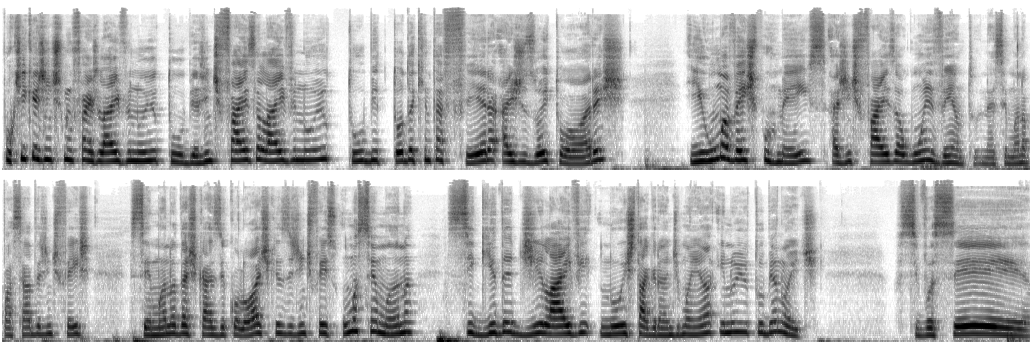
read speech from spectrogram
Por que, que a gente não faz live no YouTube? A gente faz a live no YouTube toda quinta-feira às 18 horas e uma vez por mês a gente faz algum evento. Né? Semana passada a gente fez Semana das Casas Ecológicas e a gente fez uma semana seguida de live no Instagram de manhã e no YouTube à noite. Se você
